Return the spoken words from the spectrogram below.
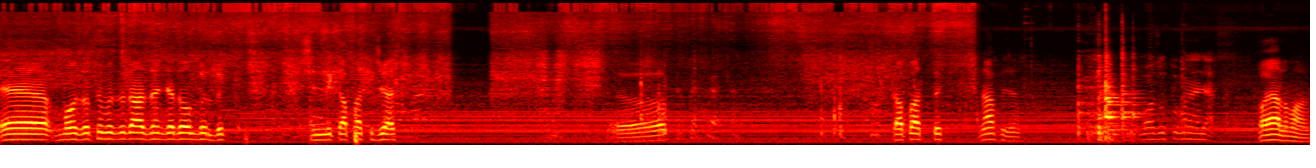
Eee mozotumuzu da az önce doldurduk. Şimdi kapatacağız. Hop. Kapattık. Ne yapacağız? Mazotu koyacağız. Koyalım abi.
